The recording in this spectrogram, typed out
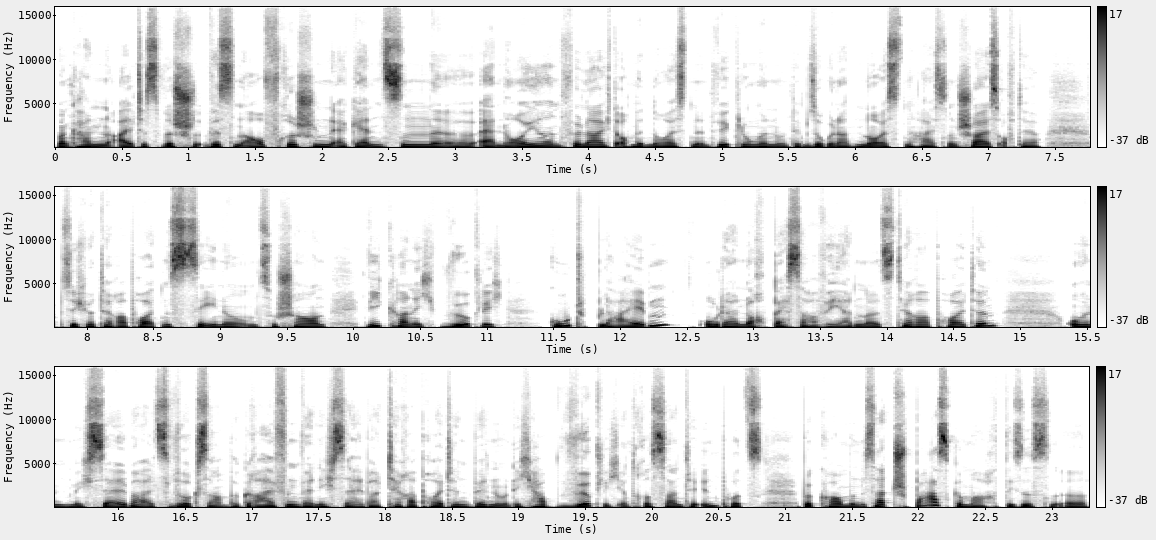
Man kann altes Wissen auffrischen, ergänzen, äh, erneuern vielleicht auch mit neuesten Entwicklungen und dem sogenannten neuesten heißen Scheiß auf der Psychotherapeutenszene, um zu schauen, wie kann ich wirklich gut bleiben oder noch besser werden als Therapeutin und mich selber als wirksam begreifen, wenn ich selber Therapeutin bin. Und ich habe wirklich interessante Inputs bekommen und es hat Spaß gemacht, dieses äh,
